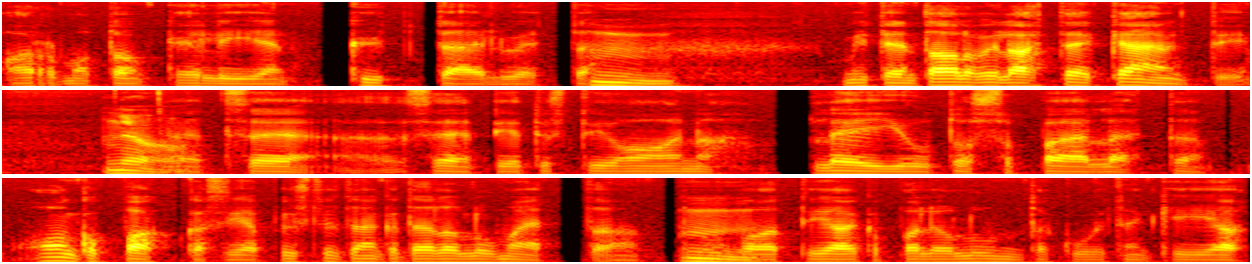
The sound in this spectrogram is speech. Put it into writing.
armoton kelien kyttäily, että mm. miten talvi lähtee käyntiin. Joo. Et se, se tietysti on aina leijuu tuossa päällä, että onko pakkasia, pystytäänkö täällä lumettaa. Mm. Vaatii aika paljon lunta kuitenkin ja,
